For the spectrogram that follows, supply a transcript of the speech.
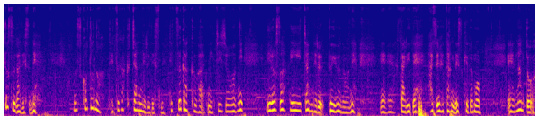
1つがですね息子との哲学チャンネルですね。哲学は日常にフィロソフィーチャンネルというのをね、えー、2人で始めたんですけども、えー、なんと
